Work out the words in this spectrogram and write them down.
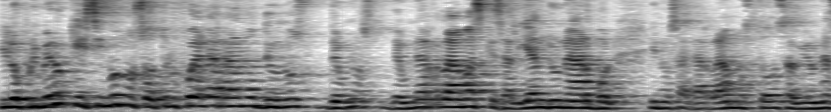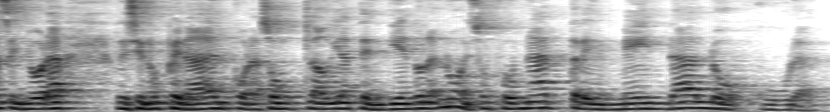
Y lo primero que hicimos nosotros fue agarrarnos de, unos, de, unos, de unas ramas que salían de un árbol y nos agarramos todos. Había una señora recién operada del corazón, Claudia atendiéndola. No, eso fue una tremenda locura.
